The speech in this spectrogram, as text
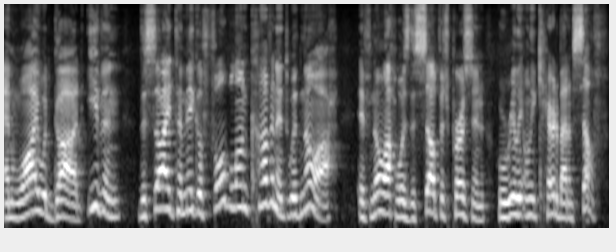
And why would God even decide to make a full-blown covenant with Noah if Noah was the selfish person who really only cared about himself?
